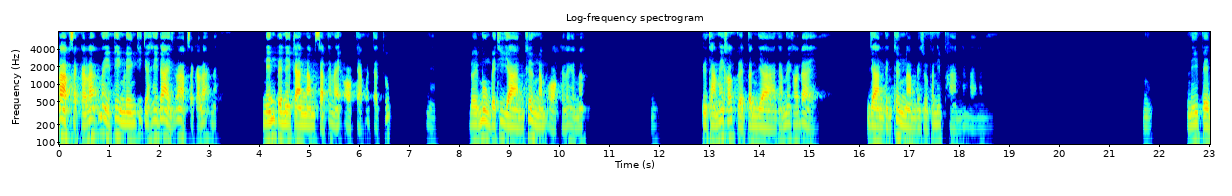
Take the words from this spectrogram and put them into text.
ลาบสักการะไม่เพ่งเล็งที่จะให้ได้ลาบสักการะนะ เน้นไปในการนำสัตว์ทั้งหลายออกจากวัฏทุกข์นะโดยมุ่งไปที่ยานเครื่องนำออกกันแล้วกันเนาะคือทำให้เขาเกิดปัญญาทำให้เขาได้ยานเป็นเครื่องนำไปสู่พระนิพพานทั้งหลายนั้นนี่อันนี้เป็น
